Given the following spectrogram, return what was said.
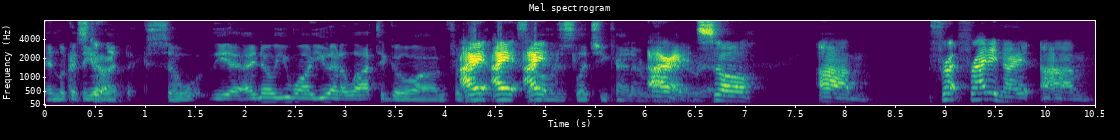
and look Let's at the do it. Olympics. So yeah, I know you want you had a lot to go on for the I- I- Olympics. I- I'll just let you kind of. All right, so um, fr- Friday night, um,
